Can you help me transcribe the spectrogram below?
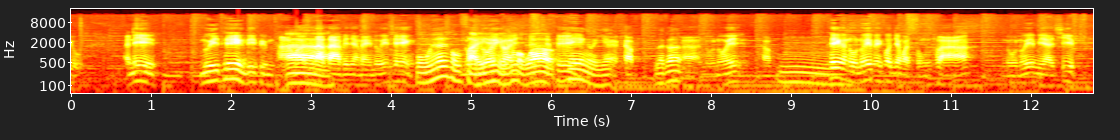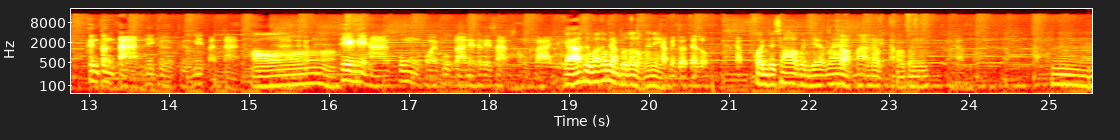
อยู่ อันนี้นุ้ยเท่งที่พิมพ์ถามว่าอ่า หน้าตาเป็นอย่างไรนุ้ยเท่งผมแค่สงสัยหนูน้เห็นเขาบอกว่าเพ่งอะไรเงี้ย ครับแล้วก็อ่าหนูนุ้ยครับอืม เท่งกับหนูนุ้ยเป็นคนจังหวัดสงขลาหนูนุ้ยมีอาชีพ ขึ้นต้นตาลนี่คือถือมีดปาดตาลอ๋อเท่งนี่หากุ้งปล่อยปูปลาในทะเลสาบสงขลาอยู่ก็คือว่าก็เป็นตัวตลกนั่นเองครับเป็นตัวตลกนะครับคนจะชอบกันเยอะมากชอบมากครับเลยครับของตัวนี้ครับอืม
